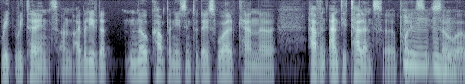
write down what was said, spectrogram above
re- retained. And I believe that no companies in today's world can uh, have an anti-talent uh, policy. So uh,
